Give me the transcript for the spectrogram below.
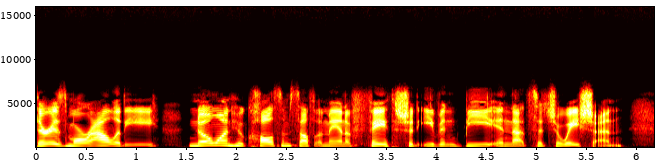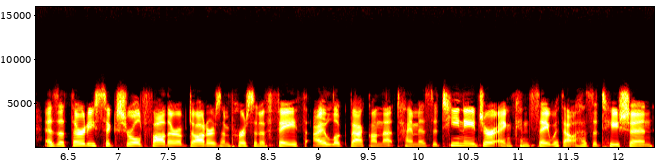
There is morality. No one who calls himself a man of faith should even be in that situation. As a 36 year old father of daughters and person of faith, I look back on that time as a teenager and can say without hesitation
